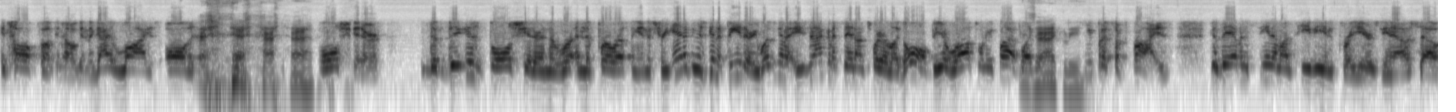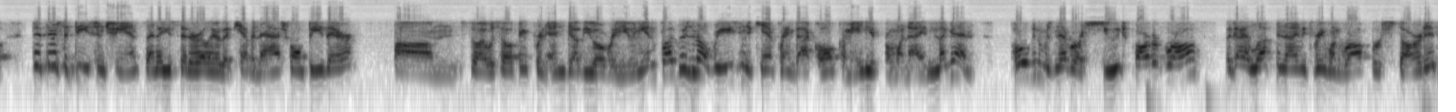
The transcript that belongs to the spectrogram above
it's Hulk fucking Hogan. The guy lies all the time. bullshitter. The biggest bullshitter in the in the pro wrestling industry. And if he was going to be there, he wasn't going to. He's not going to say it on Twitter like, "Oh, I'll be at Raw 25." Like, Exactly. keep it a surprise because they haven't seen him on TV in three years. You know, so th- there's a decent chance. I know you said earlier that Kevin Nash won't be there. Um, so I was hoping for an NWO reunion, but there's no reason you can't bring back Hulkamania from one night. And again, Hogan was never a huge part of Raw. The guy left in '93 when Raw first started.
